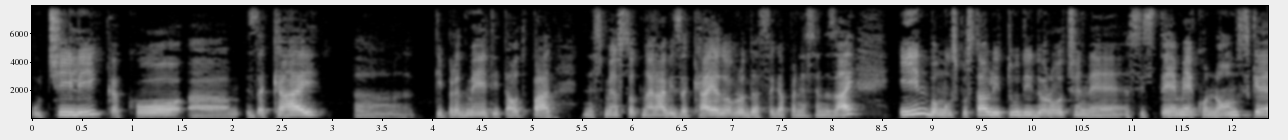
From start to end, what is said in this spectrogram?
učili, kako, uh, zakaj. Uh, ti predmeti, ta odpad, ne smejo stati v naravi, zakaj je dobro, da se ga prenese nazaj. In bomo vzpostavili tudi določene sisteme, ekonomske,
